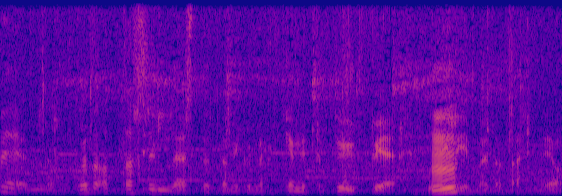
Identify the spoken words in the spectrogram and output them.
Hei, voit ottaa silleen sitten, että niinku ne kenittä tyyppiä mm? ilmeitä tai joo.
